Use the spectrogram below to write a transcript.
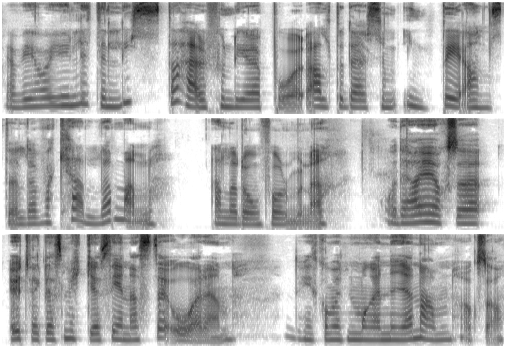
Ja, vi har ju en liten lista här att fundera på. Allt det där som inte är anställda, vad kallar man alla de formerna? Och det har ju också utvecklats mycket de senaste åren. Det finns kommit många nya namn också.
